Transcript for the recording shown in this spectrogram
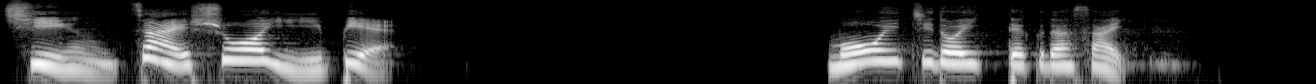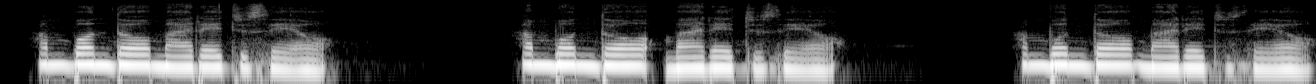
请再说一遍。もう一度言ってください。 한 번 더 말해주세요. 한 번 더 말해주세요. 한 번 더 말해주세요.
